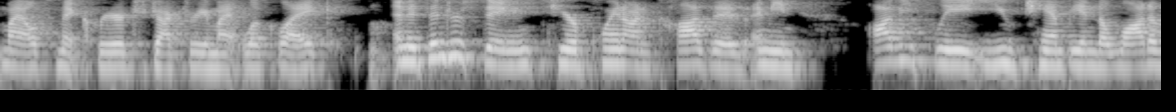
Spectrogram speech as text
my ultimate career trajectory might look like. And it's interesting to your point on causes. I mean, obviously, you've championed a lot of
